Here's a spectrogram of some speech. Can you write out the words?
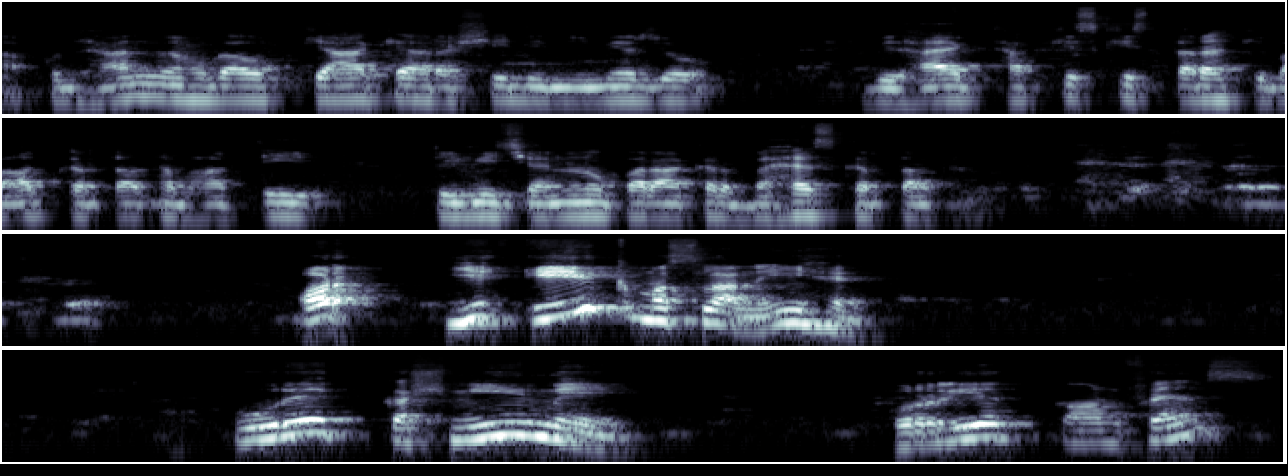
आपको ध्यान में होगा वो क्या क्या रशीदी नीमेर जो विधायक था किस किस तरह की बात करता था, भारतीय टीवी चैनलों पर आकर बहस करता था। और ये एक मसला नहीं है पूरे कश्मीर में हुर्रियत कॉन्फ्रेंस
